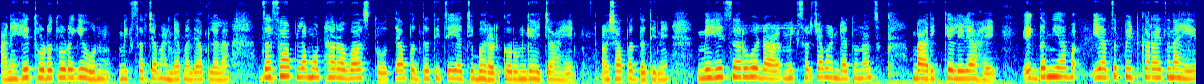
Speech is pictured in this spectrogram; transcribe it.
आणि हे थोडं थोडं घेऊन मिक्सरच्या भांड्यामध्ये आपल्याला जसा आपला मोठा रवा असतो त्या पद्धतीचे याची भरड करून घ्यायची आहे. अशा पद्धतीने मी हे सर्व डाळ मिक्सरच्या भांड्यातूनच बारीक केलेले आहे. एकदम या याचं पीठ करायचं नाही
